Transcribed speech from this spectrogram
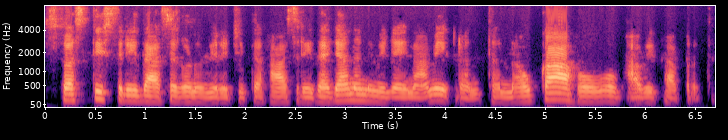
स्वस्ती श्री दासगणु विरचित, हा श्री गजानन विजय नामे ग्रंथ, नौका हो वो भाविका प्रथ।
